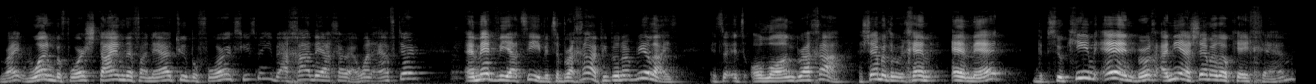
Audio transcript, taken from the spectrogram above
right, one before, Shtaim lefanea, two before, excuse me, be'achad le'achareh, one after, Emet v'yatziv. It's a bracha. People don't realize. It's a, it's a long bracha. Hashem Elokechem Emet. The psukim end, Baruch Ani Hashem Elokechem.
